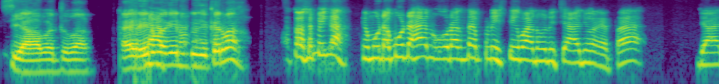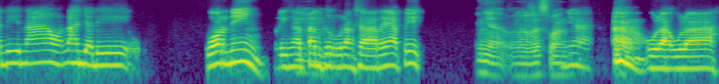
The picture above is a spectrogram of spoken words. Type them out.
Siapa tuh bang akhirnya ini Siapa? bagi didugikan bang Atau sepingah, ya mudah-mudahan orang teh peristiwa nu di Cianjur eta jadi naon nah jadi warning peringatan Hmm. ke orang sarea pik. ya res bang Nya ulah-ulah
